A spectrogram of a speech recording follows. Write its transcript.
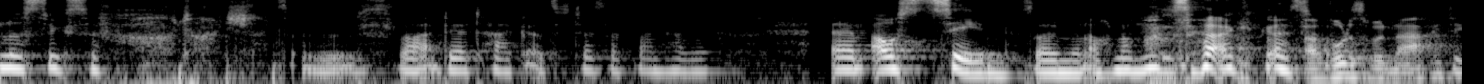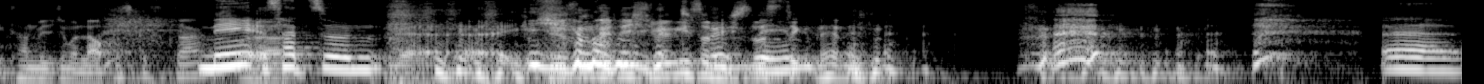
lustigste Frau Deutschlands. Also, das war der Tag, als ich das erfahren habe. Ähm, aus zehn, soll man auch nochmal sagen. Also, Aber wurdest du benachrichtigt? Haben die dich um Erlaubnis gefragt? nee, Oder es hat so ein. Äh, wir jemand dich wirklich so durchnehmen. lustig nennen? Äh,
